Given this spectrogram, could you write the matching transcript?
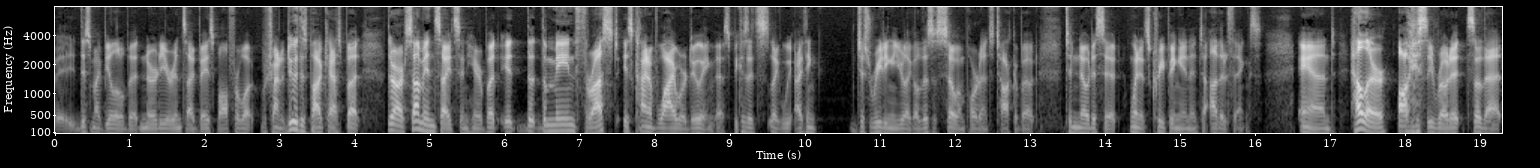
eh, this might be a little bit nerdy or inside baseball for what we're trying to do with this podcast, but there are some insights in here. But it the the main thrust is kind of why we're doing this because it's like we I think just reading it, you're like, oh, this is so important to talk about, to notice it when it's creeping in into other things. And Heller obviously wrote it so that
